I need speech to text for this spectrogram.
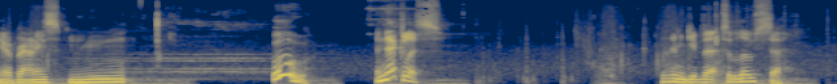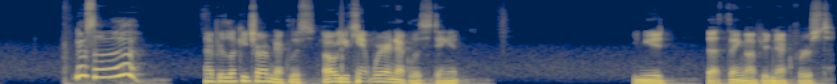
Have brownies? Mm. Ooh! A necklace! We're gonna give that to Lohse. Lohse! Have your Lucky Charm necklace. Oh, you can't wear a necklace, dang it. You need that thing off your neck first.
